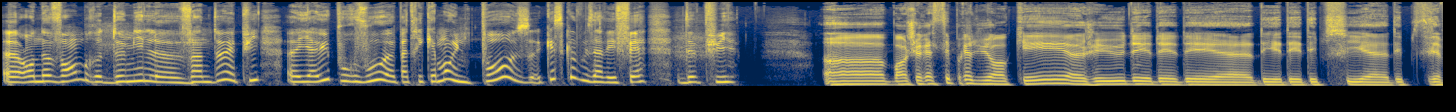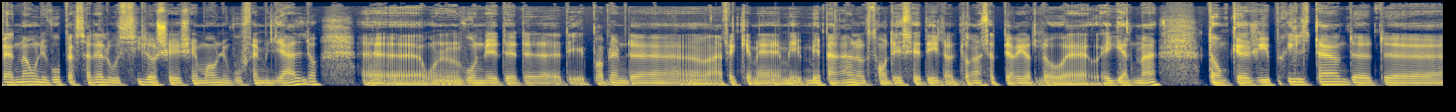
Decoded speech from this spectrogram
en novembre 2022. Et puis, il y a eu pour vous, Patrick Aymon, une pause. Qu'est-ce que vous avez fait depuis? Euh, bon, j'ai resté près du hockey. Euh, j'ai eu des, des, des, euh, des, petits, des petits événements au niveau personnel aussi, là, chez, chez moi, au niveau familial. Là. au niveau des problèmes de, avec mes, mes, parents qui sont décédés durant cette période-là également. Donc, j'ai pris le temps de, de,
